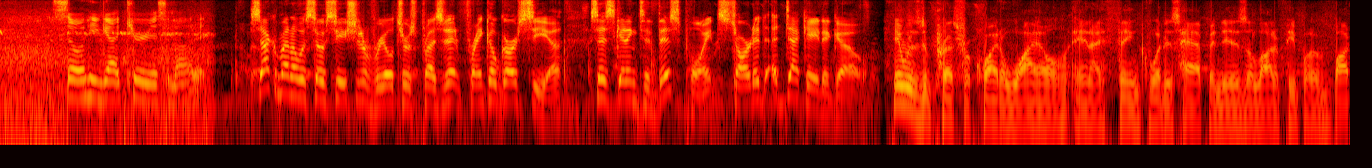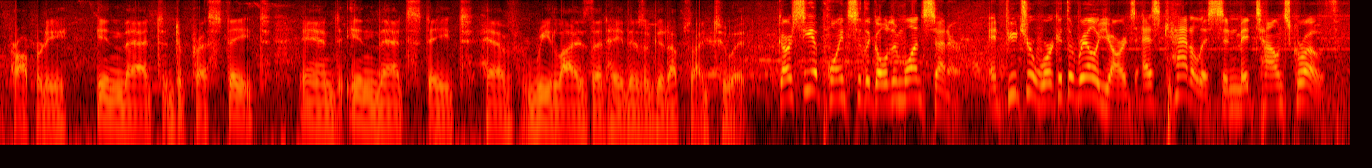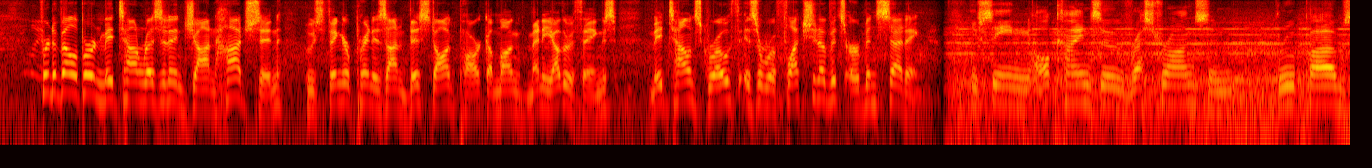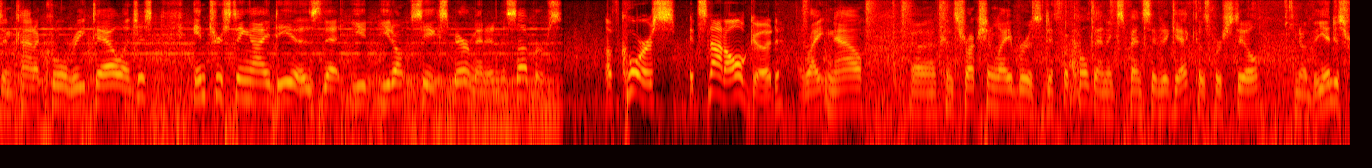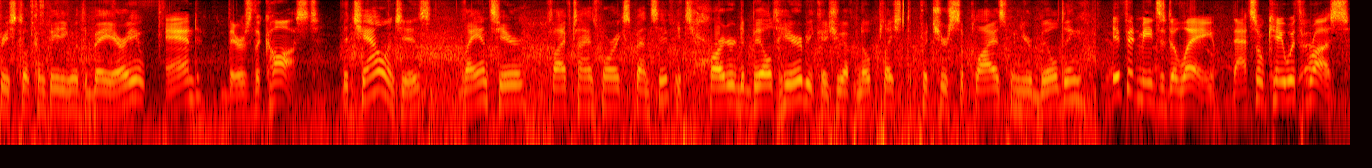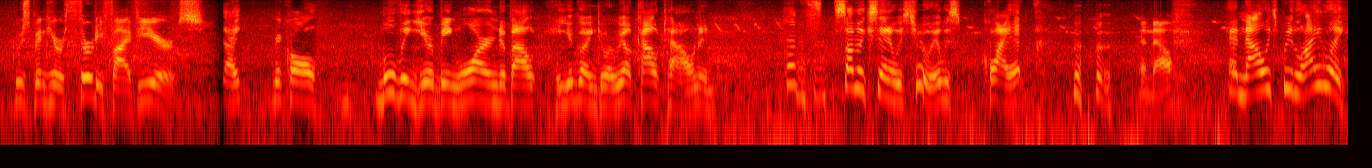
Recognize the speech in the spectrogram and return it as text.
so he got curious about it. Sacramento Association of Realtors President Franco Garcia says getting to this point started a decade ago. It was depressed for quite a while, and I think what has happened is a lot of people have bought property in that depressed state, and in that state have realized that, hey, there's a good upside to it. Garcia points to the Golden One Center and future work at the rail yards as catalysts in Midtown's growth. For developer and Midtown resident John Hodgson, whose fingerprint is on this dog park among many other things, Midtown's growth is a reflection of its urban setting. You've seen all kinds of restaurants and brew pubs and kind of cool retail and just interesting ideas that you, you don't see experimented in the suburbs. Of course, it's not all good. Right now, uh, construction labor is difficult and expensive to get because we're still, you know, the industry is still competing with the Bay Area. And there's the cost. The challenge is land's here five times more expensive. It's harder to build here because you have no place to put your supplies when you're building. If it means a delay, that's okay with Russ, who's been here 35 years. I recall moving here being warned about hey, you're going to a real cow town, and to some extent it was true. It was quiet. and now? And now it's pretty lively.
